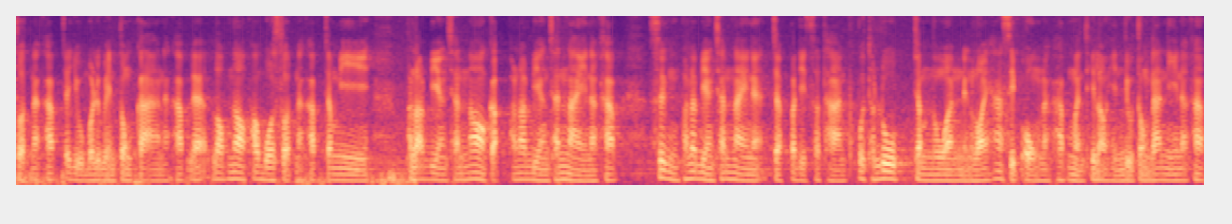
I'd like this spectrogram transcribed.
สถนะครับจะอยู่บริเวณตรงกลางนะครับ และรอบนอกพระอุโบสถนะครับจะมีพระระเบียงชั้นนอกกับพระระเบียงชั้นในนะครับ ซึ่งพระระเบียงชั้นในเนี่ยจะประดิษฐานพระพุทธรูปจำนวน 150 องค์นะครับเหมือนที่เราเห็นอยู่ตรงด้านนี้นะครับ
